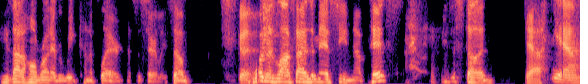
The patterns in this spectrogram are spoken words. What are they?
he's not a home run every week kind of player necessarily. So Good. it wasn't as lopsided as it may have seemed. Now Pitts, he's a stud. Yeah. Yeah.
